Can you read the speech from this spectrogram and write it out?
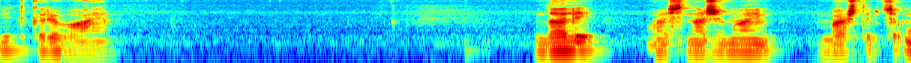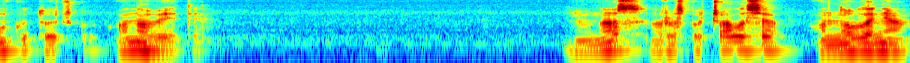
відкриваємо. Далі ось нажимаємо, бачите, в цьому куточку оновити. І в нас розпочалося оновлення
